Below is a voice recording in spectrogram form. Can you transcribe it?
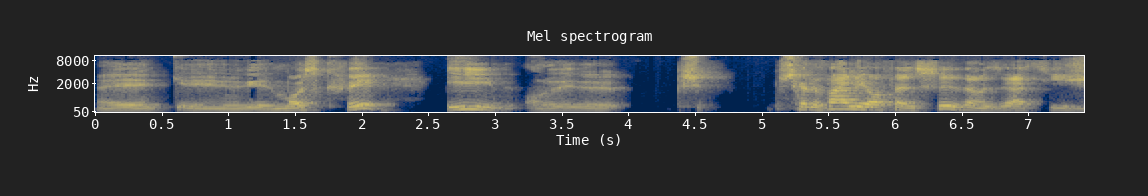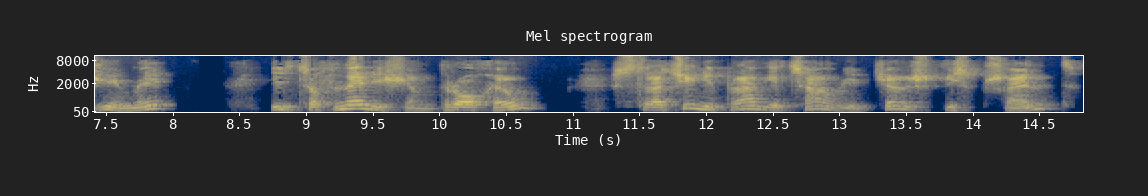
e, e, Moskwy, i przerwali ofensywę z racji zimy i cofnęli się trochę, stracili prawie cały ciężki sprzęt,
